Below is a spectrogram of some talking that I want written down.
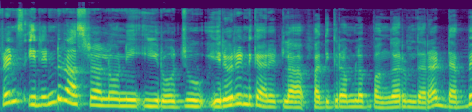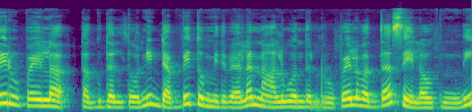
ఫ్రెండ్స్ ఈ రెండు రాష్ట్రాల్లోని ఈరోజు ఇరవై రెండు క్యారెట్ల పది గ్రాముల బంగారం ధర డెబ్బై రూపాయల తగ్గుదలతోని డెబ్బై తొమ్మిది వేల నాలుగు వందల రూపాయల వద్ద సేల్ అవుతుంది.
